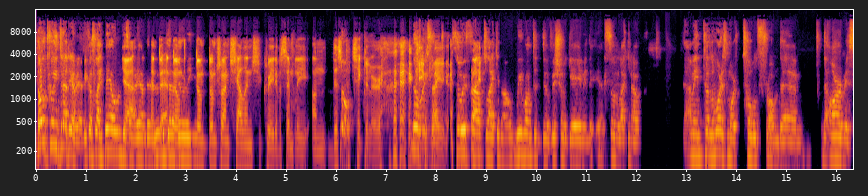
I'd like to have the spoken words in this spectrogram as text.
Don't go into that area because like they own this Yeah, area and they're and, really and don't doing. don't don't try and challenge creative assembly on this No. particular no, gameplay. exactly. So we felt Right. like you know we wanted to do a visual game in the uh, sort of like you know, I mean, Total War is more told from the um, the armies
